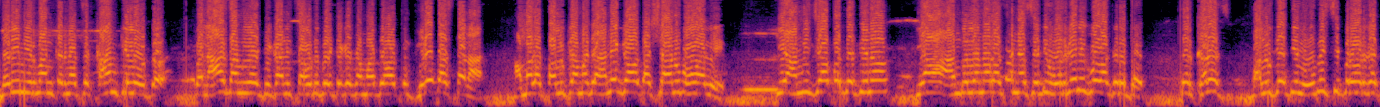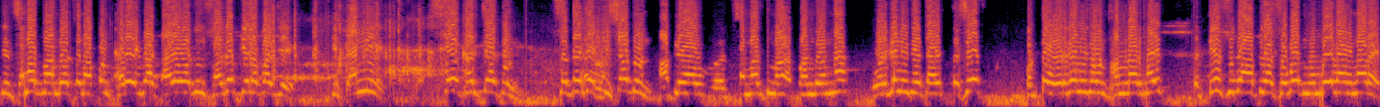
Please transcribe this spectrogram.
दरी निर्माण करण्याचं काम केलं होतं. पण आज आम्ही या ठिकाणी चावडी बैठकीच्या माध्यमातून फिरत असताना आम्हाला तालुक्यामध्ये अनेक गावात असे अनुभव आले की आम्ही ज्या पद्धतीनं या आंदोलनाला जाण्यासाठी वर्गणी गोळा करत आहोत. तर खरंच तालुक्यातील ओबीसी प्रवर्गातील समाज बांधवाचं आपण खरं एकदा टाळ्या वाजून स्वागत केलं पाहिजे की त्यांनी स्वखर्चातून स्वतःच्या खिशातून आपल्या समाज बांधवांना वर्गणी देत आहेत. तसेच फक्त वर्गणी देऊन थांबणार नाहीत तर ते सुद्धा आपल्यासोबत मुंबईला येणार आहेत.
